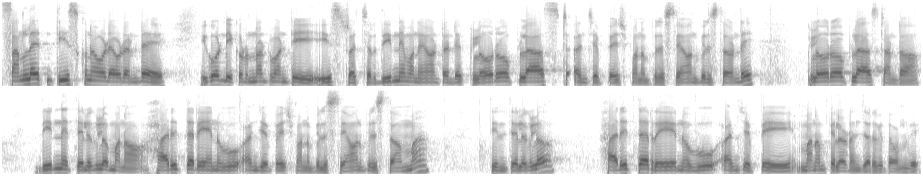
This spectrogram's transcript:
సన్లైట్ని తీసుకునేవాడు ఎవడంటే ఇగోండి ఇక్కడ ఉన్నటువంటి ఈ స్ట్రక్చర్ దీన్నే మనం ఏమంటే క్లోరోప్లాస్ట్ అని చెప్పేసి మనం పిలుస్తాం. ఏమని పిలుస్తామండి? క్లోరోప్లాస్ట్ అంటాం. దీన్నే తెలుగులో మనం హరిత రేణువు అని చెప్పేసి మనం పిలుస్తాం. ఏమని పిలుస్తామమ్మా దీని తెలుగులో హరిత రేణువు అని చెప్పి మనం పిలవడం జరుగుతుంది.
